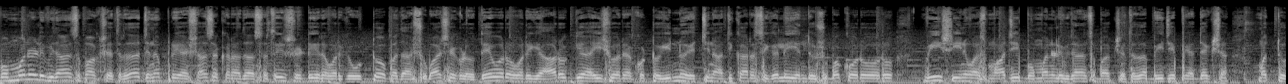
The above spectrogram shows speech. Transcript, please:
ಬೊಮ್ಮನಹಳ್ಳಿ ವಿಧಾನಸಭಾ ಕ್ಷೇತ್ರದ ಜನಪ್ರಿಯ ಶಾಸಕರಾದ ಸತೀಶ್ ರೆಡ್ಡಿರವರಿಗೆ ಹುಟ್ಟುಹಬ್ಬದ ಶುಭಾಶಯಗಳು. ದೇವರು ಅವರಿಗೆ ಆರೋಗ್ಯ, ಐಶ್ವರ್ಯ ಕೊಟ್ಟು ಇನ್ನೂ ಹೆಚ್ಚಿನ ಅಧಿಕಾರ ಸಿಗಲಿ ಎಂದು ಶುಭ ಕೋರುವವರು ವಿ. ಶ್ರೀನಿವಾಸ್ ಮಾಜಿ ಬೊಮ್ಮನಹಳ್ಳಿ ವಿಧಾನಸಭಾ ಕ್ಷೇತ್ರದ ಬಿಜೆಪಿ ಅಧ್ಯಕ್ಷ ಮತ್ತು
